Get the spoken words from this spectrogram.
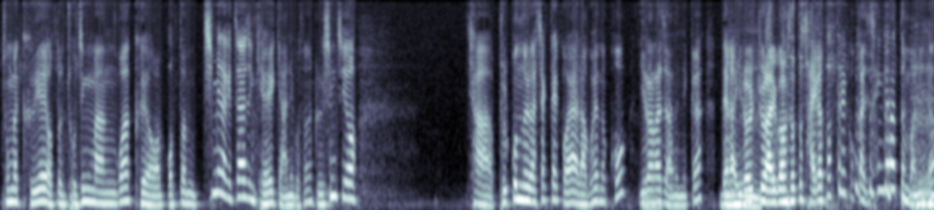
정말 그의 어떤 조직망과 그의 어- 어떤 치밀하게 짜여진 계획이 아니고서는 그리고 심지어 자 불꽃놀이가 시작될 거야라고 해놓고 일어나지 않으니까 내가 음. 이럴 줄 알고 하면서 또 자기가 터뜨릴 것까지 챙겨놨단 말이에요.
